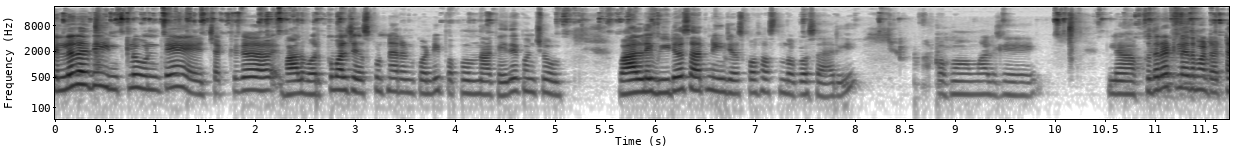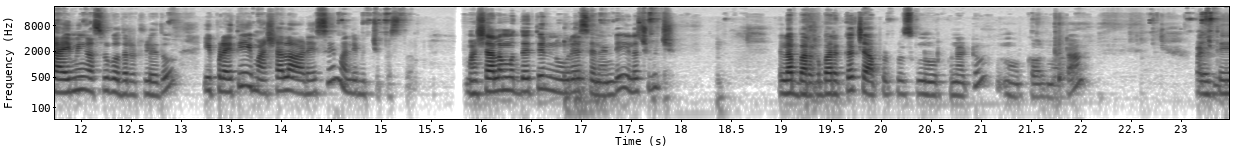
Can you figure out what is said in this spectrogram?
పిల్లలు అది ఇంట్లో ఉంటే చక్కగా వాళ్ళ వర్క్ వాళ్ళు చేసుకుంటున్నారు అనుకోండి పాపం నాకైతే కొంచెం వాళ్ళ వీడియోస్ ఆపి నేను చేసుకోవాల్సి వస్తుంది ఒక్కోసారి. పాపం వాళ్ళకి కుదరట్లేదు అన్నమాట టైమింగ్ అసలు కుదరట్లేదు. ఇప్పుడైతే ఈ మసాలా ఆడేసి మళ్ళీ మీకు చూపిస్తాను. మసాలా ముద్ద అయితే నూరేసానండి. ఇలా చూపించు. ఇలా బరక బరక చేపల పులుసుకు నూరుకున్నట్టు నూరుకోవాలన్నమాట. అయితే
